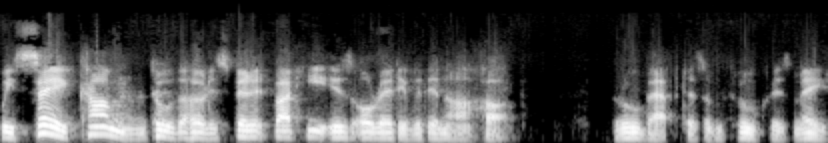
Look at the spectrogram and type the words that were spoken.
We say, come to the Holy Spirit, but He is already within our heart through baptism, through chrismation.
